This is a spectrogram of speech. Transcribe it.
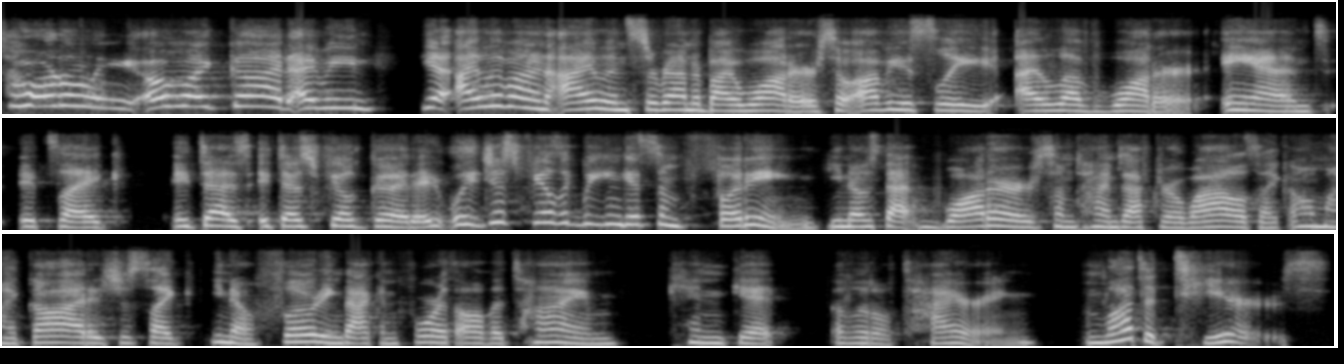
Totally. Oh my God. I mean, yeah, I live on an island surrounded by water. So obviously I love water. And it's like, it does, it does feel good. It, it just feels like we can get some footing. You know, it's that water sometimes after a while, it's like, oh my God, it's just like, you know, floating back and forth all the time can get a little tiring. Lots of tears.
